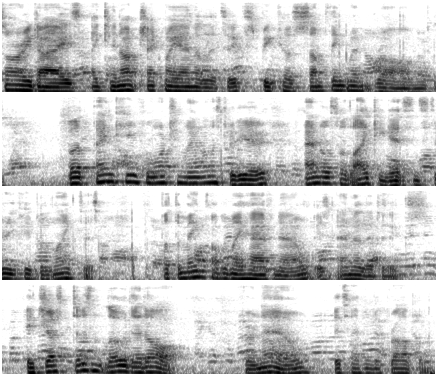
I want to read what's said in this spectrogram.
Sorry guys, I cannot check my analytics because something went wrong. But thank you for watching my last video, and also liking it since 3 people liked it. But the main problem I have now is analytics. It just doesn't load at all. For now, it's having a problem.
